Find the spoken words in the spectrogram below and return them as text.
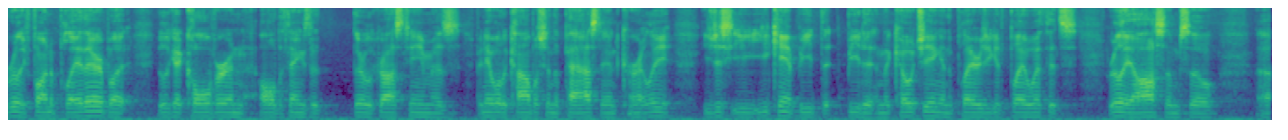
really fun to play there. But you look at Culver and all the things that their lacrosse team has been able to accomplish in the past and currently, you just you, you can't beat the, beat it. And the coaching and the players you get to play with, it's really awesome. So. Uh,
